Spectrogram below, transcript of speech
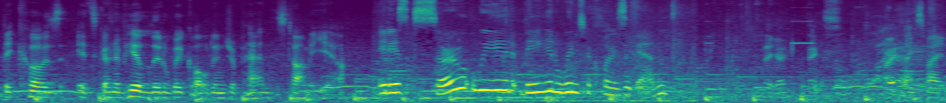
because it's going to be a little bit cold in Japan this time of year. It is so weird being in winter clothes again. There you go. Thanks. Thanks, mate.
